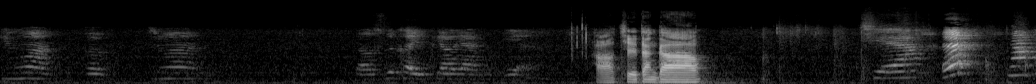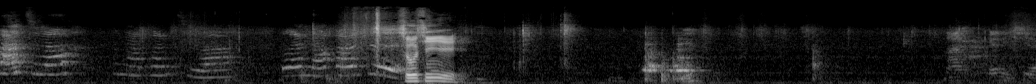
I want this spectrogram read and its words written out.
希望呃，希望老师可以漂亮一点。好，切蛋糕。切啊！哎，拿盘子啊！拿盘子啊！我要拿盘子。苏心怡，来，给你切，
